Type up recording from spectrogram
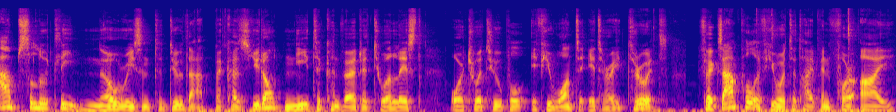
absolutely no reason to do that because you don't need to convert it to a list or to a tuple if you want to iterate through it. For example, if you were to type in for i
